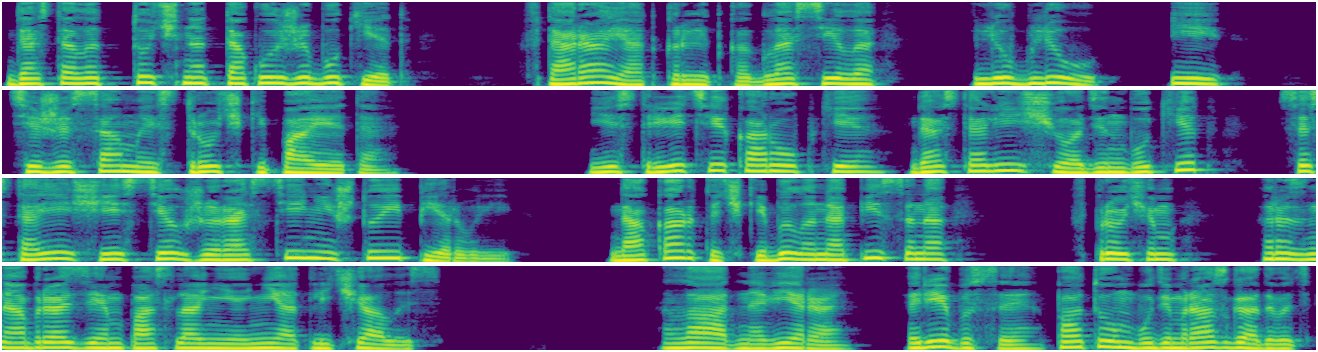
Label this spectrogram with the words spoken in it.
достала точно такой же букет. Вторая открытка гласила «Люблю» и те же самые строчки поэта. Из третьей коробки достали еще один букет, состоящий из тех же растений, что и первый. На карточке было написано, впрочем, разнообразием послания не отличалось. «Ладно, Вера, ребусы потом будем разгадывать.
